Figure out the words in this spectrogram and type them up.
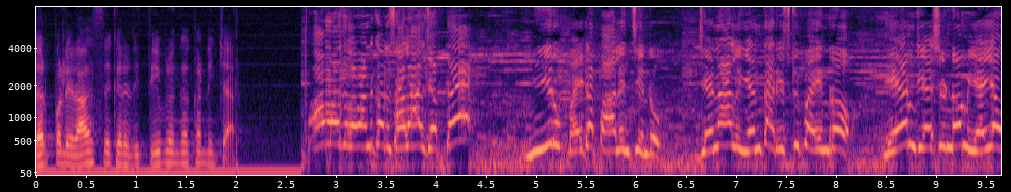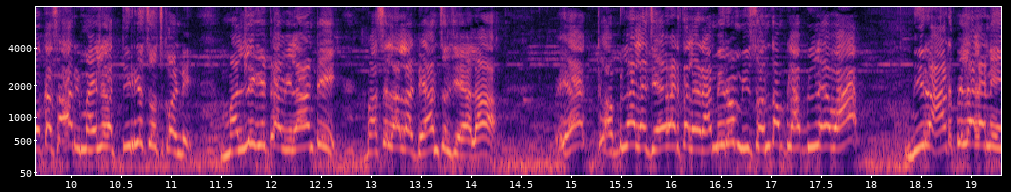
Darpalli Rajasekhara Reddy తీవ్రంగా ఖండించారు. అనుకొని సలహాలు చెప్తే మీరు బయట పాలించిండ్రు. జనాలు ఎంత రిస్క్ పోయినరో ఏం చేసిండో మీ అయ్య ఒకసారి మహిళలకు తిరిగి చూసుకోండి. మళ్ళీ గిట్ట ఇలాంటి బస్సులలో డ్యాన్సులు చేయాలా? ఏ క్లబ్లలో చేయబెడతలేరా మీరు? మీ సొంతం క్లబ్లు లేవా? మీరు ఆడపిల్లలని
